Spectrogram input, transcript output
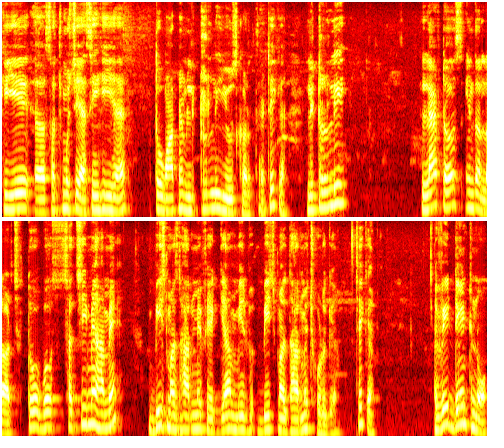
कि ये सचमुच ऐसी ही है तो वहाँ पे हम लिटरली यूज़ करते हैं। ठीक है? Literally left us in the lurch तो वो सच्ची में हमें बीच मझधार में फेंक गया बीच मझधार में छोड़ गया। ठीक है? वी डेंट नो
